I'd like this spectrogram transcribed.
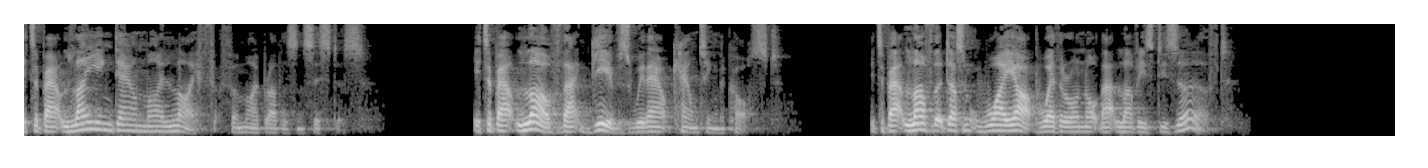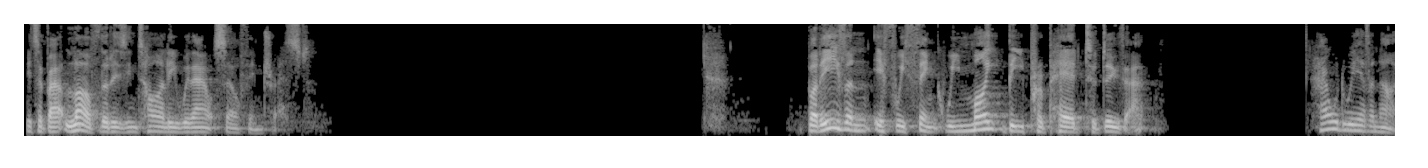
it's about laying down my life for my brothers and sisters. It's about love that gives without counting the cost. It's about love that doesn't weigh up whether or not that love is deserved. It's about love that is entirely without self interest. But even if we think we might be prepared to do that, how would we ever know?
